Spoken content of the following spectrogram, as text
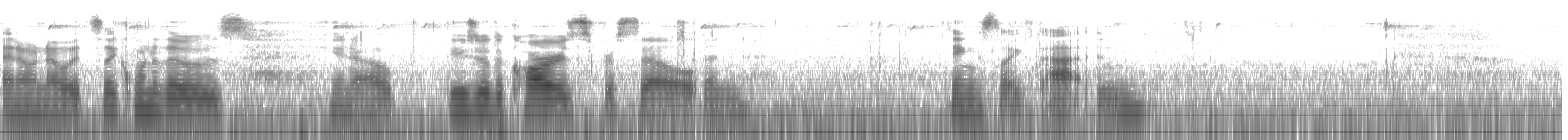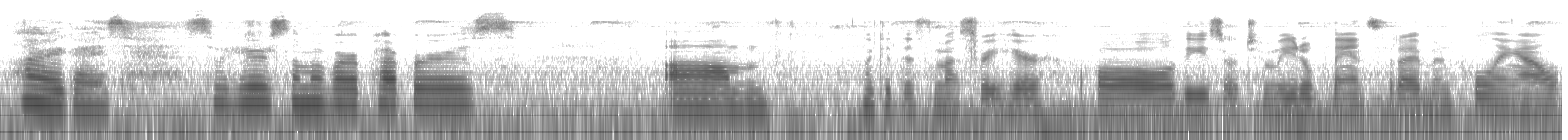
I don't know. It's like one of those, you know, these are the cars for sale and things like that. And all right, guys. So here's some of our peppers. Um, look at this mess right here. All these are tomato plants that I've been pulling out.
